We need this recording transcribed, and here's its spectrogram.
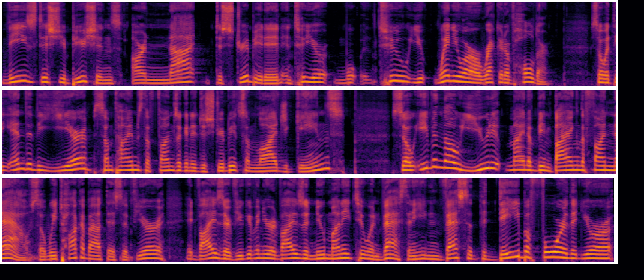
these distributions are not distributed until you're to you when you are a record of holder. So at the end of the year, sometimes the funds are going to distribute some large gains. So even though you might have been buying the fund now, so we talk about this. If your advisor, if you've given your advisor new money to invest and he invested the day before that you're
